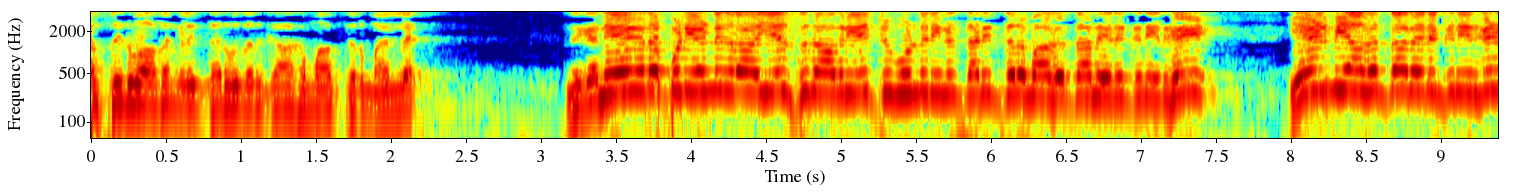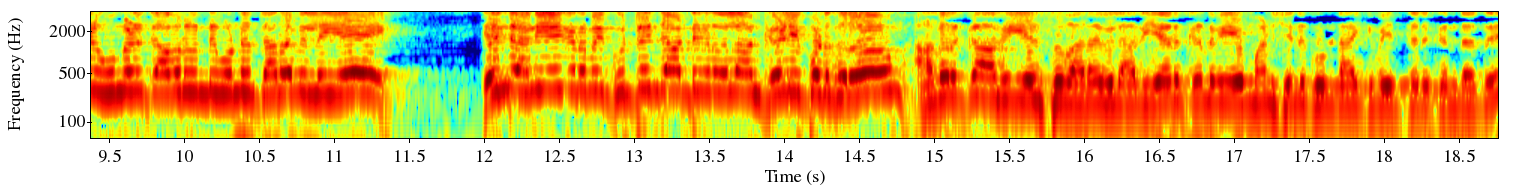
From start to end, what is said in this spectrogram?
ஆசீர்வாதங்களை தருவதற்காக மாத்திரம் அல்ல இன்னைக்கு அநேகர் அப்படி எண்ணுகிறார் இயேசுநாதரை ஏற்றுக்கொண்டு நீங்கள் தரித்திரமாகத்தான் இருக்கிறீர்கள். ஏழ்மையாகத்தான் இருக்கிறீர்கள் உங்களுக்கு அவர் வந்து ஒன்றும் தரவில்லையே என்று அநேகரமை குற்றஞ்சாட்டுகிறதெல்லாம் கேள்விப்படுகிறோம். அதற்காக இயேசு வரவில்லை. அது ஏற்கனவே மனுஷனுக்கு உண்டாக்கி வைத்திருக்கின்றது.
